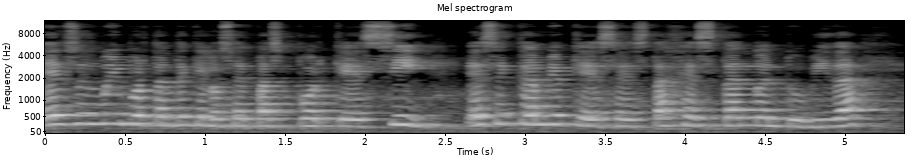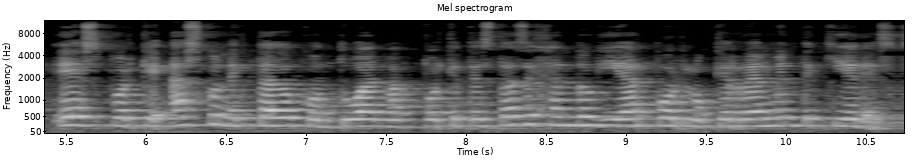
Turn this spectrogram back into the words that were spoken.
Eso es muy importante que lo sepas porque sí, ese cambio que se está gestando en tu vida es porque has conectado con tu alma, porque te estás dejando guiar por lo que realmente quieres.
